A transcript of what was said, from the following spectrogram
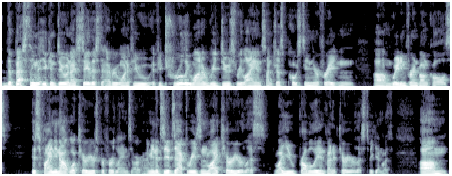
the best thing that you can do and I say this to everyone, if you if you truly want to reduce reliance on just posting your freight and um, waiting for inbound calls is finding out what carriers' preferred lanes are. I mean, it's the exact reason why carrier lists, why you probably invented carrier lists to begin with. Um,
